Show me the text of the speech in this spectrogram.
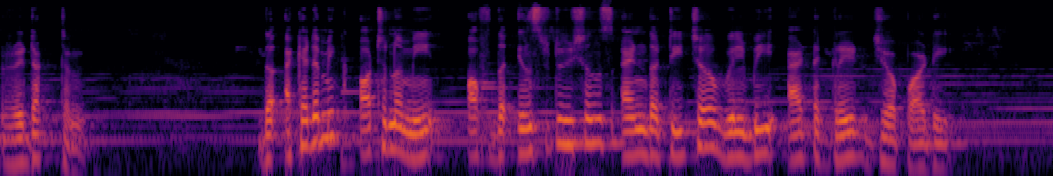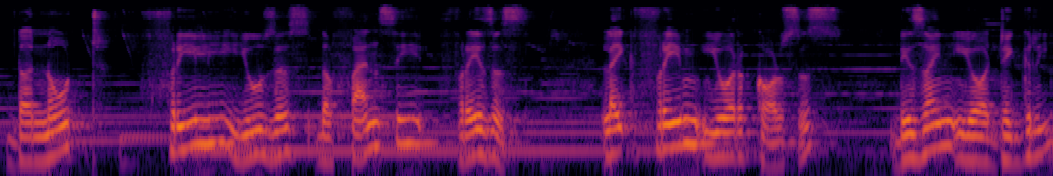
reductant. The academic autonomy of the institutions and the teacher will be at a great jeopardy. The note freely uses the fancy phrases like frame your courses, design your degree,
